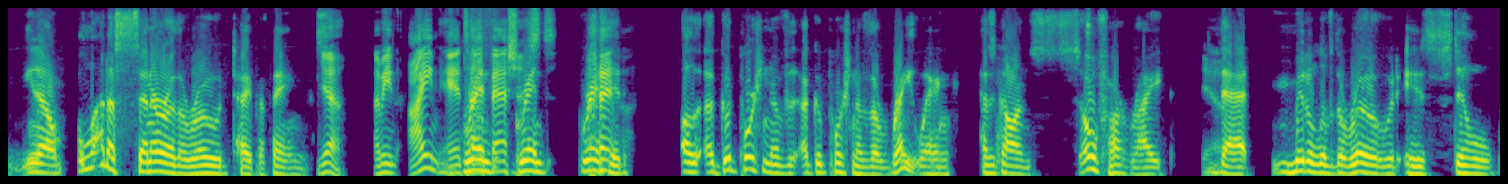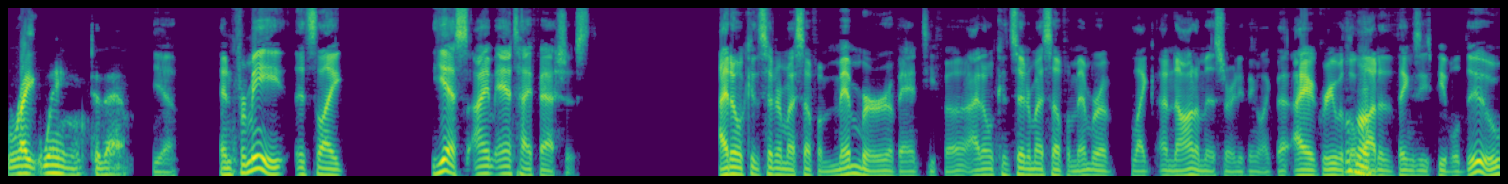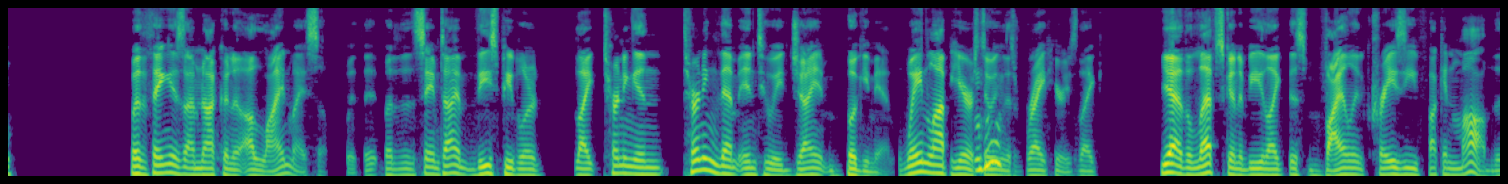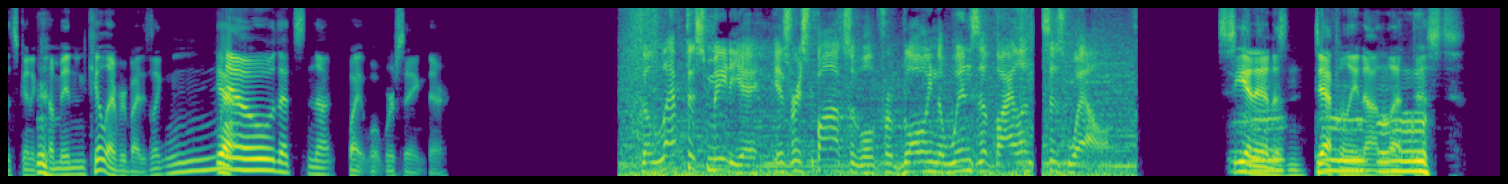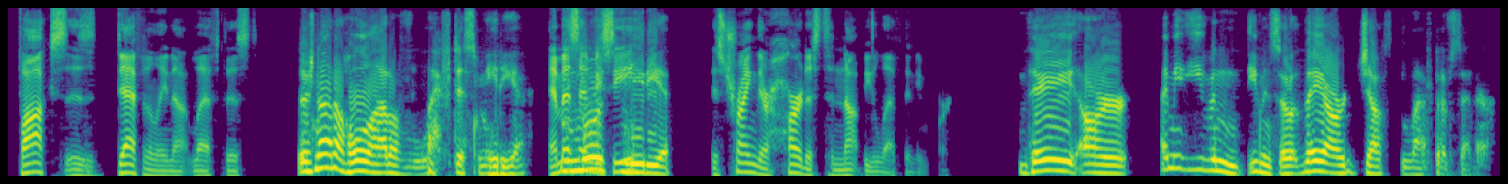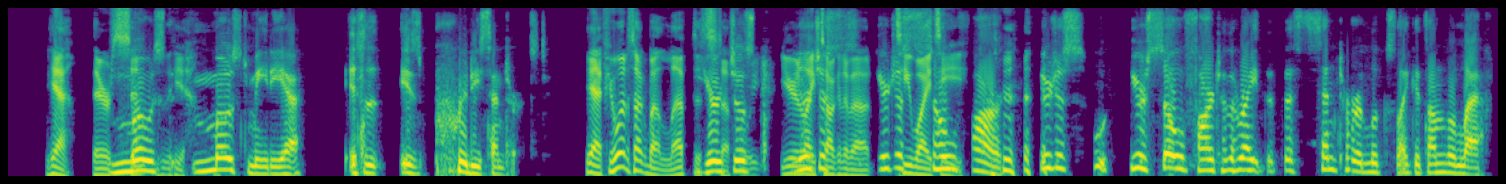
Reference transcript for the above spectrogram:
you know a lot of center of the road type of things. yeah i mean i'm anti-fascist grand- Granted, a, a good portion of a good portion of the right wing has gone so far right yeah that middle of the road is still right wing to them. yeah and for me it's like yes i'm anti-fascist. I don't consider myself a member of antifa. I don't consider myself a member of like anonymous or anything like that. I agree with a lot of the things these people do. But the thing is i'm not going to align myself with it. But at the same time these people are like turning in turning them into a giant boogeyman. Wayne LaPierre is doing Mhm. this right here. He's like yeah, the left's going to be like this violent, crazy fucking mob that's going to Mm. come in and kill everybody. It's like, no, that's not quite what we're saying there. The leftist media is responsible for blowing the winds of violence as well. CNN is definitely not Mm. leftist. Fox is definitely not leftist. There's not a whole lot of leftist media. Most MSNBC media is trying their hardest to not be left anymore. they are I mean even even so they are just left of center. Yeah, they're most yeah. most media is is pretty centrist. yeah. If you want to talk about leftist You're stuff, just- you're, like just- talking about you're just TYT. so far. you're just you're so far to the right that the center looks like it's on the left.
